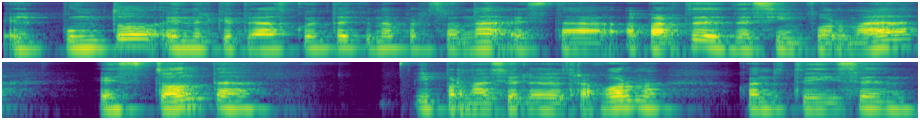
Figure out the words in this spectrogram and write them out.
el punto en el que te das cuenta que una persona está, aparte de desinformada, es tonta, y por no decirlo de otra forma, cuando te dicen,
